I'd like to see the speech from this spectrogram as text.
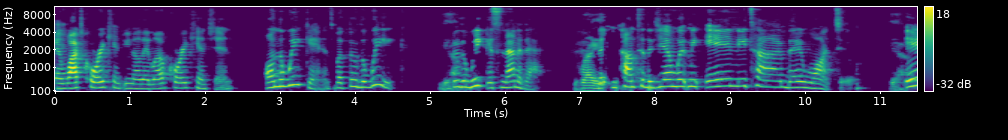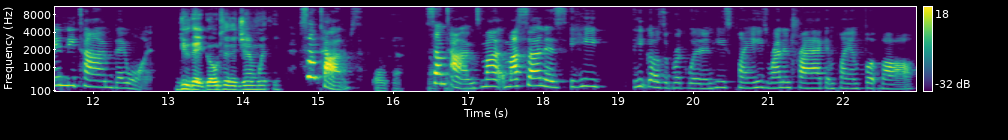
and watch Corey Kenshin. You know, they love Corey Kenshin on the weekends, but through the week, yeah. through the week, it's none of that. Right. They can come to the gym with me anytime they want to. Yeah. Anytime they want. Do they go to the gym with you? Sometimes. Okay. okay. Sometimes. My my son is he he goes to Brookwood and he's playing, he's running track and playing football.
